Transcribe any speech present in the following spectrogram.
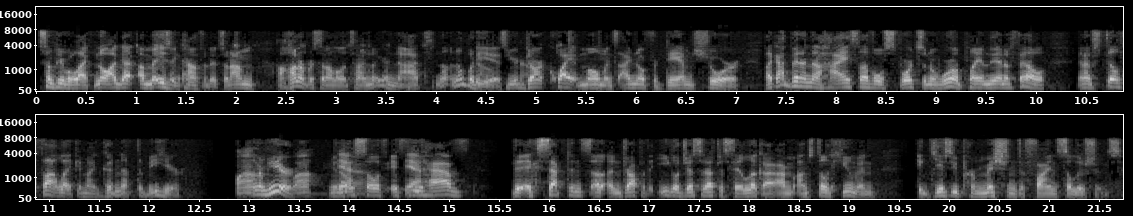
Some people are like, no, I got amazing confidence and I'm 100% on all the time. No, you're not. No, nobody is. Your dark, quiet moments, I know for damn sure. Like, I've been in the highest level of sports in the world playing in the NFL, and I've still thought, like, am I good enough to be here? Wow. And I'm here. Wow. You know, Yeah. so if, if Yeah. you have the acceptance uh, and drop of the ego just enough to say, look, I, I'm, I'm still human, it gives you permission to find solutions.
